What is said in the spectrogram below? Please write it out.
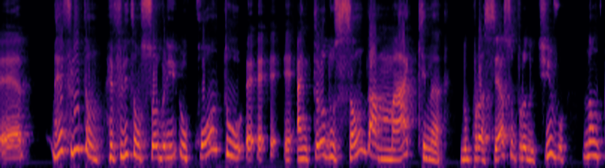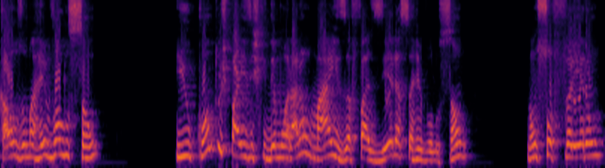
É, reflitam, reflitam sobre o quanto é, é, é, a introdução da máquina no processo produtivo não causa uma revolução e o quanto os países que demoraram mais a fazer essa revolução não sofreram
